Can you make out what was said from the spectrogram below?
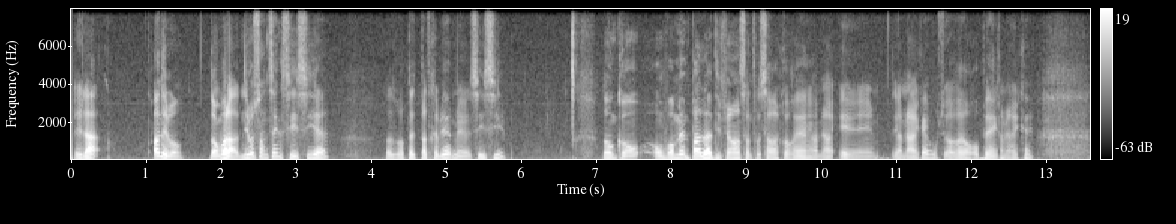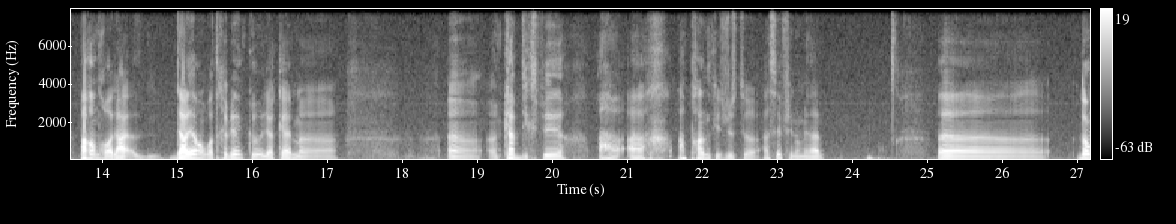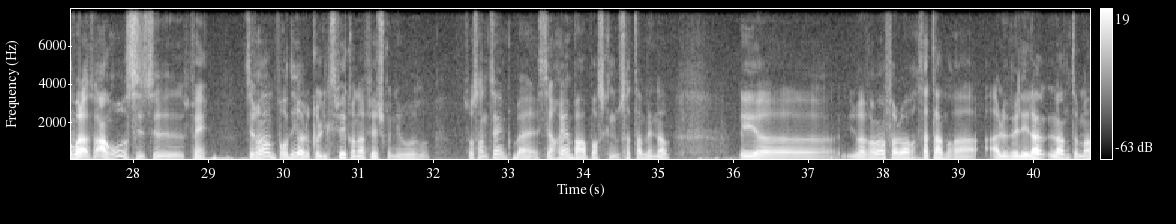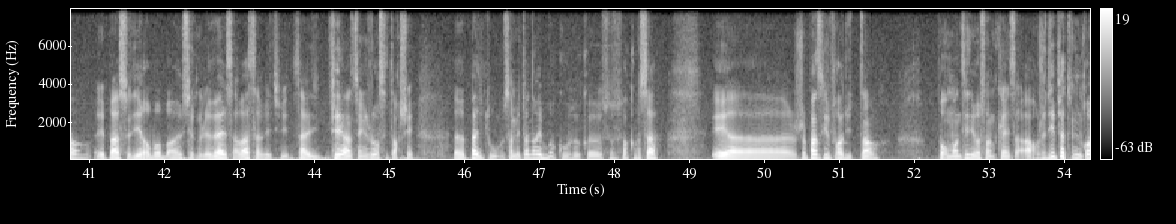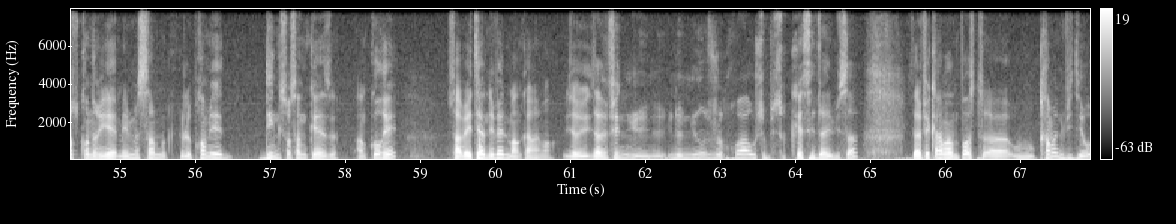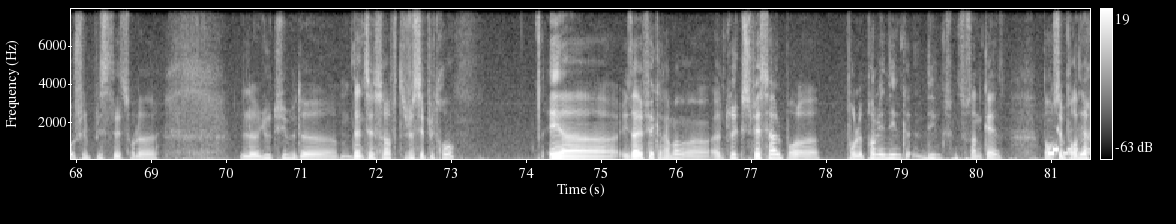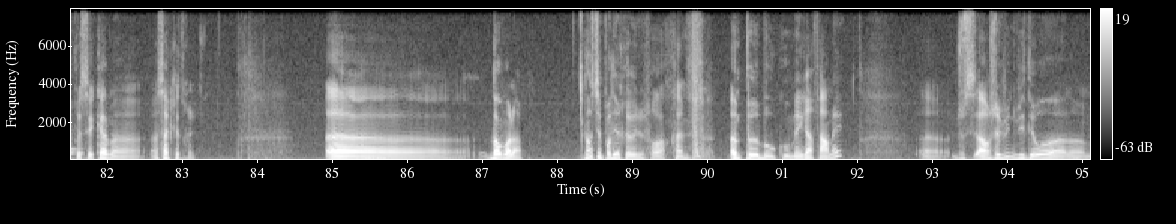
Et là, on est bon. Donc voilà, niveau 65 c'est ici, hein. Ça se voit peut-être pas très bien, mais c'est ici. Donc on, on, voit même pas la différence entre serveur coréen et, américain, ou serveur européen et américain. Par contre, derrière, on voit très bien qu'il y a quand même euh, un, cap d'XP à, prendre qui est juste euh, assez phénoménal. Euh, donc voilà, en gros, c'est vraiment pour dire que l'XP qu'on a fait jusqu'au niveau 65, bah, c'est rien par rapport à ce qui nous attend maintenant. Et euh, il va vraiment falloir s'attendre à, les lentement et pas se dire bon bah c'est que level ça va, ça va être, ça fait en 5 jours, c'est torché. Euh, pas du tout, ça m'étonnerait beaucoup que ce soit comme ça. Et euh, je pense qu'il faudra du temps pour monter niveau 75. Alors je dis peut-être une grosse connerie, hein, mais il me semble que le premier Ding 75 en Corée, ça avait été un événement carrément. Ils avaient, fait une, news, je crois, ou je sais plus sur quel site j'avais vu ça. Ils avaient fait carrément un post euh, ou carrément une vidéo, je sais plus si sur le, le YouTube de d'NCSoft, je sais plus trop. Et euh, ils avaient fait carrément euh, un truc spécial pour, pour le premier Ding, Ding 75. Donc c'est pour dire que c'est quand même un sacré truc. donc voilà. Donc c'est pour dire qu'il faudra quand même un peu, beaucoup, méga farmer. alors j'ai vu une vidéo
